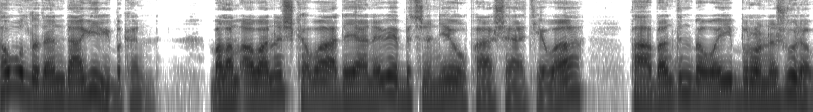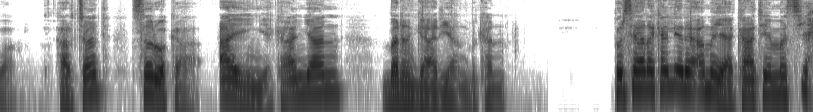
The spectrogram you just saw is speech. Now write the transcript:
هەوڵ دەدەن داگیری بکەن بەڵام ئەوانش کەوا دەیانەوێ بچنە نێو پاشایەتیەوە پابندن بەوەی بڕۆ نەژوورەوە هەرچەند سەرۆکە ئاینیەکانیان بەرنگاریان بکەن پرسیارەکە لێرە ئەمەیە کاتێ مەسیح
